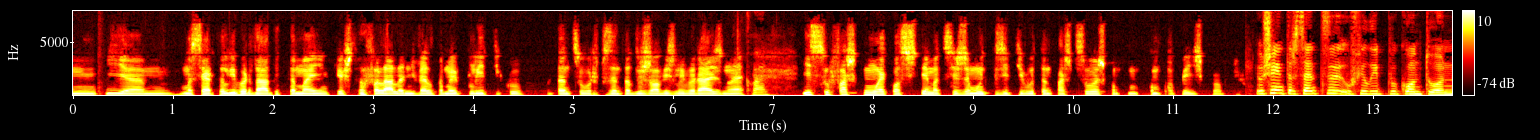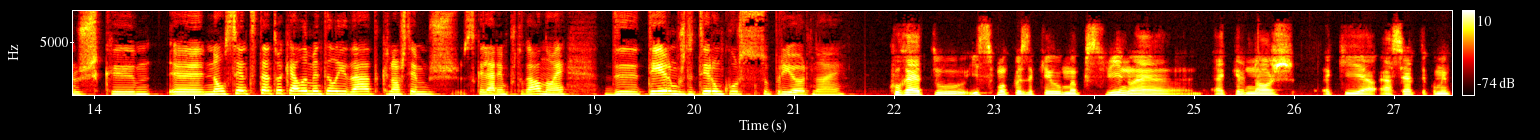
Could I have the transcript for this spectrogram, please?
um, e um, uma certa liberdade também, que eu estou a falar a nível também político, portanto sou representante dos jovens liberais, não é? Claro. Isso faz com um ecossistema que seja muito positivo tanto para as pessoas como, como para o país próprio. Eu achei interessante, o Filipe contou-nos que eh, não sente tanto aquela mentalidade que nós temos, se calhar, em Portugal, não é? De termos de ter um curso superior, não é? Correto, isso é uma coisa que eu me apercebi, não é? É que nós aqui há, certa, como em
